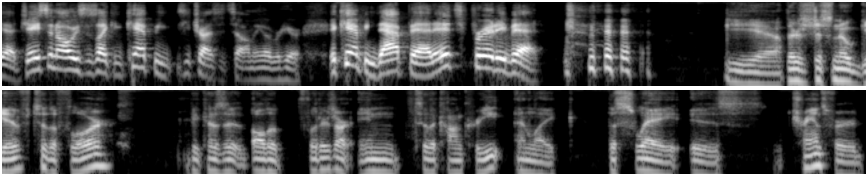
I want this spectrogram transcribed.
Yeah, Jason always is like, it can't be. He tries to tell me over here, it can't be that bad. It's pretty bad. yeah, there's just no give to the floor because it, all the footers are into the concrete, and like the sway is transferred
